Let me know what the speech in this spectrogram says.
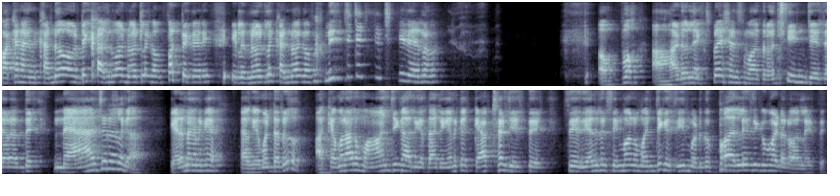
పక్కన కండువా ఉంటే కండువా నోట్లో కప్పట్టు కానీ ఇట్లా నోట్లో కండువా కప్పుకొని చి నేను. అబ్బో ఆడోళ్ళ ఎక్స్ప్రెషన్స్ మాత్రం చేంజ్ చేశారు అంతే. న్యాచురల్గా. ఎడన కనుక ఏమంటారు? ఆ కెమెరాలో మంచి కాదు కదా దాన్ని కనుక క్యాప్చర్ చేస్తే ఏదైనా సినిమాలో మంచిగా సీన్ పడుతుంది బాగాలే సిగ్గుపడ్డారు వాళ్ళైతే.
